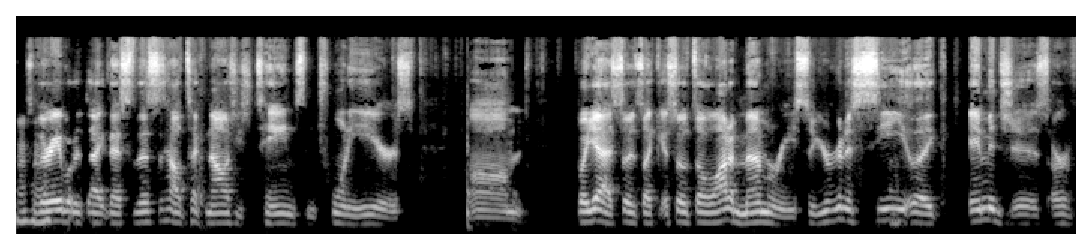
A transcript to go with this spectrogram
so Mhm. they're able to like this. So this is how technology's changed in twenty years. Um, but yeah, so it's like so it's a lot of memories. So you're gonna see like images or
